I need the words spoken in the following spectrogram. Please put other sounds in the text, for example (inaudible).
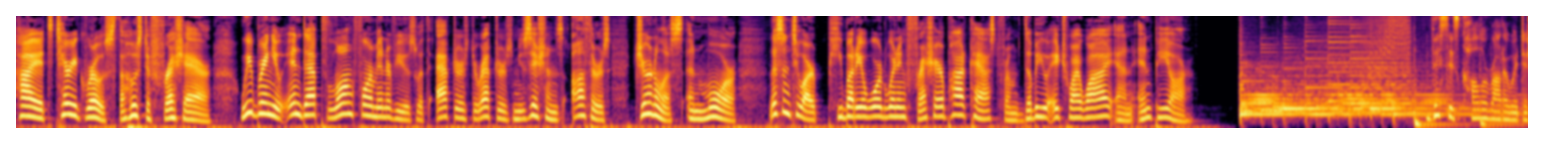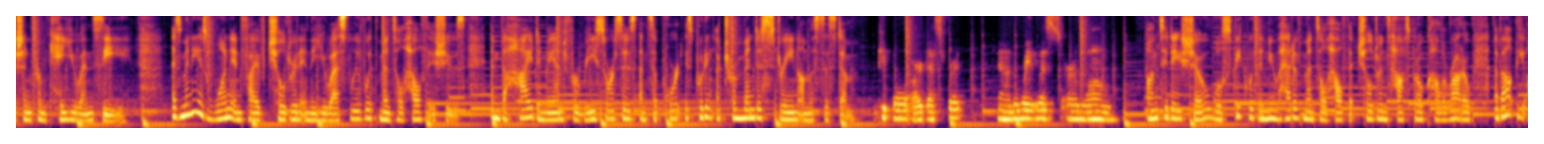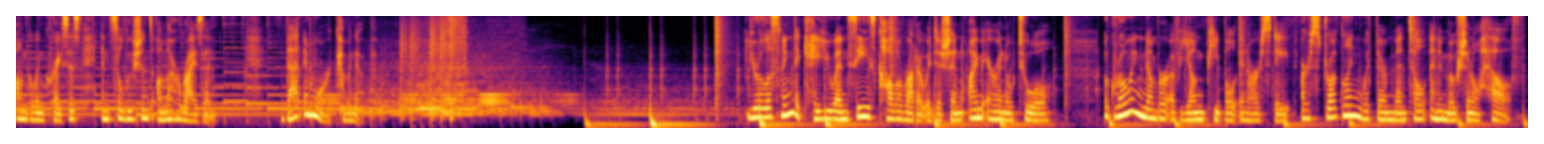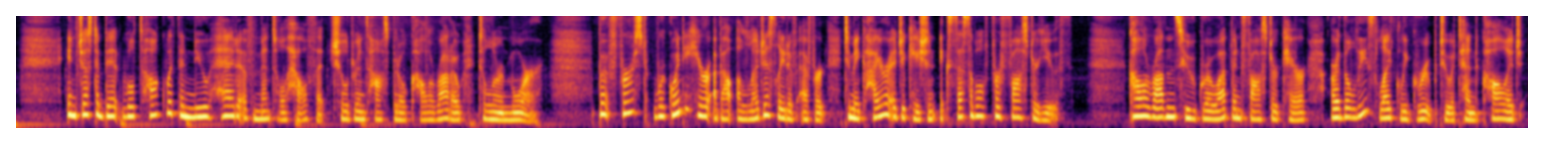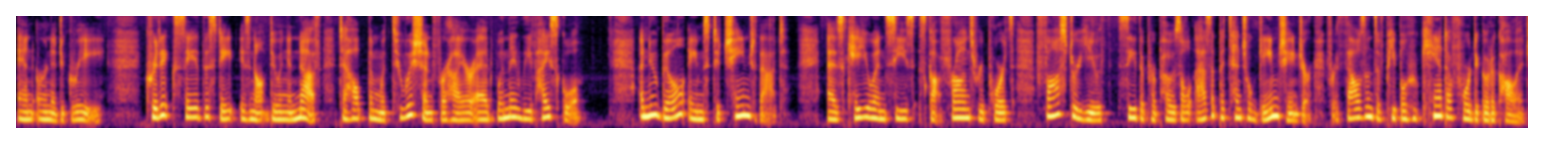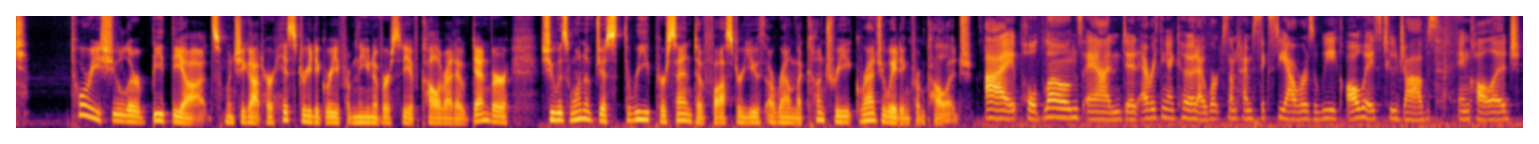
Hi, it's Terry Gross, the host of Fresh Air. We bring you in depth, long form interviews with actors, directors, musicians, authors, journalists, and more. Listen to our Peabody Award winning Fresh Air podcast from WHYY and NPR. This is Colorado Edition from KUNC. As many as one in five children in the U.S. live with mental health issues, and the high demand for resources and support is putting a tremendous strain on the system. People are desperate, and the wait lists are long. On today's show, we'll speak with the new head of mental health at Children's Hospital Colorado about the ongoing crisis and solutions on the horizon. That and more coming up. You're listening to KUNC's Colorado Edition. I'm Erin O'Toole. A growing number of young people in our state are struggling with their mental and emotional health. In just a bit, we'll talk with the new head of mental health at Children's Hospital Colorado to learn more. But first, we're going to hear about a legislative effort to make higher education accessible for foster youth. Coloradans who grow up in foster care are the least likely group to attend college and earn a degree. Critics say the state is not doing enough to help them with tuition for higher ed when they leave high school. A new bill aims to change that. As KUNC's Scott Franz reports, foster youth see the proposal as a potential game changer for thousands of people who can't afford to go to college. Tori Shuler beat the odds when she got her history degree from the University of Colorado, Denver. She was one of just 3% of foster youth around the country graduating from college. I pulled loans and did everything I could. I worked sometimes 60 hours a week, always two jobs in college,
